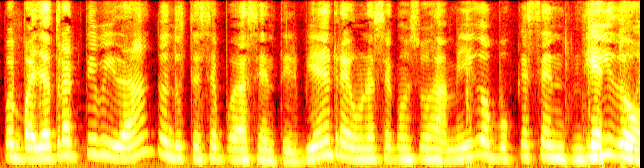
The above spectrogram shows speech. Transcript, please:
pues vaya a otra actividad donde usted se pueda sentir bien, reúnase con sus amigos, busque sentido,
